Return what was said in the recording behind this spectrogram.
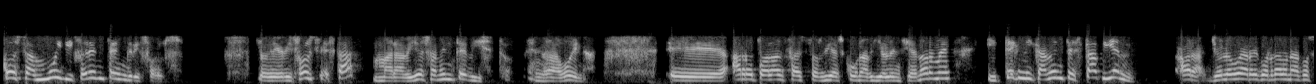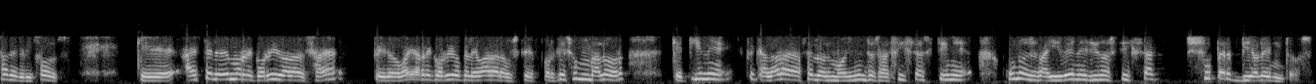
Cosa muy diferente en Grifols. Lo de Grifols está maravillosamente visto. Enhorabuena. Eh, ha roto al alza estos días con una violencia enorme y técnicamente está bien. Ahora, yo le voy a recordar una cosa de Grifols, que a este le hemos recorrido al alza, ¿eh? Pero vaya recorrido que le va a dar a usted, porque es un valor que tiene, que a la hora de hacer los movimientos alcistas, tiene unos vaivenes y unos zigzags súper violentos.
